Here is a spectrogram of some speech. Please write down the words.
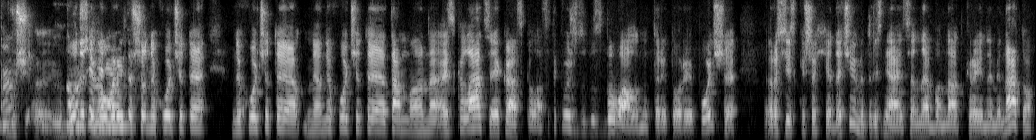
Так. Е, Будете варіант. говорити, що не хочете, не хочете, не хочете там е, на ескалація. Яка ескалація? Так ви ж збивали на території Польщі російські шахеди. А чим відрізняється небо над країнами НАТО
